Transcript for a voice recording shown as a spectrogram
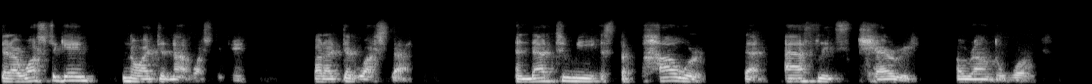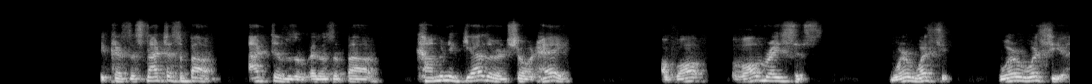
Did I watch the game? No, I did not watch the game, but I did watch that. And that to me is the power that athletes carry around the world. Because it's not just about activism, it is about coming together and showing, hey, of all of all races, we're with you. We're with you.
